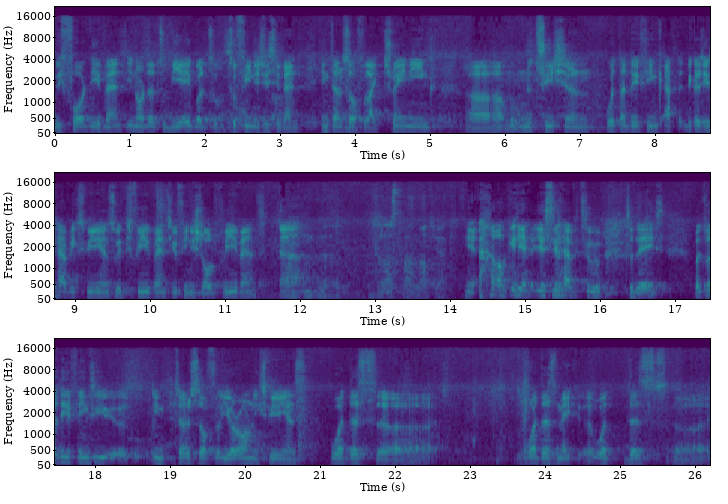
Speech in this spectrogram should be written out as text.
before the event in order to be able to, to finish this event in terms of like training, um, nutrition? What do you think after? Because you have experience with three events, you finished all three events. Uh, the last one, not yet. Yeah. okay. Yeah. You still have two two days. But what do you think, you, in terms of your own experience? What does uh, what does make uh, what does uh,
